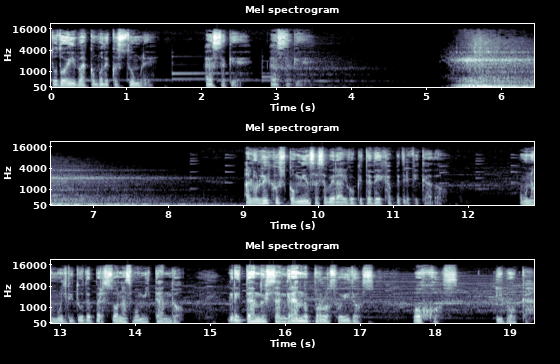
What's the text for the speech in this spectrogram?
Todo iba como de costumbre, hasta que, hasta que... A lo lejos comienzas a ver algo que te deja petrificado. Una multitud de personas vomitando, gritando y sangrando por los oídos ojos y boca.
